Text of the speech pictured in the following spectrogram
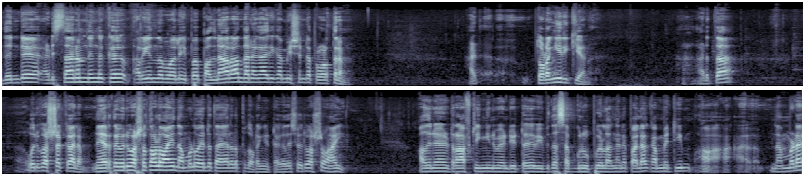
ഇതിന്റെ അടിസ്ഥാനം നിങ്ങൾക്ക് അറിയുന്ന പോലെ ഇപ്പോൾ പതിനാറാം ധനകാര്യ കമ്മീഷന്റെ പ്രവർത്തനം തുടങ്ങിയിരിക്കുകയാണ്. അടുത്ത ഒരു വർഷക്കാലം നേരത്തെ ഒരു വർഷത്തോളമായി നമ്മളും അതിന്റെ തയ്യാറെടുപ്പ് തുടങ്ങിയിട്ട് ഏകദേശം ഒരു വർഷമായി. അതിന് ഡ്രാഫ്റ്റിങ്ങിന് വേണ്ടിയിട്ട് വിവിധ സബ് ഗ്രൂപ്പുകൾ അങ്ങനെ പല കമ്മിറ്റിയും നമ്മുടെ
